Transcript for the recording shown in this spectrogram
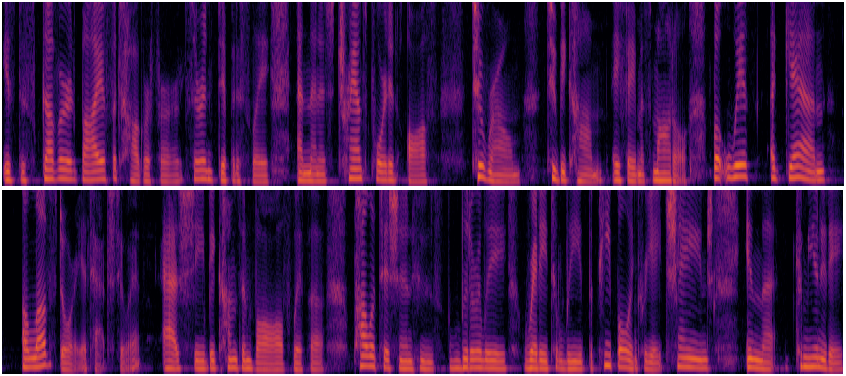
is discovered by a photographer serendipitously and then is transported off to Rome to become a famous model. But with, again, a love story attached to it as she becomes involved with a politician who's literally ready to lead the people and create change in the community.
